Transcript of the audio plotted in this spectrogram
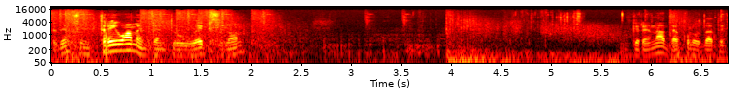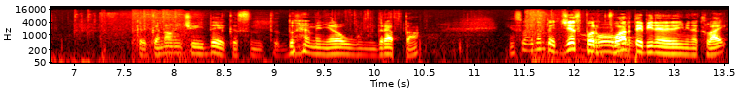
Vedem, sunt trei oameni pentru Epsilon. Grenade acolo date. Cred că n-au nicio idee că sunt doi oameni erau în dreapta. Ia să vedem pe Jasper, Oh. foarte bine le elimină Clay.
